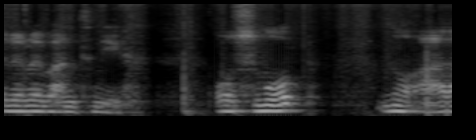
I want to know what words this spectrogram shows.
relevantných osôb, no a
